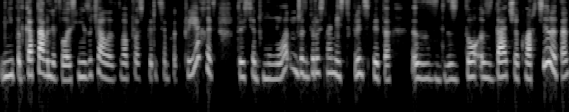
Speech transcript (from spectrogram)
не подготавливалась, не изучала этот вопрос перед тем, как приехать. То есть я думаю, ну ладно, разберусь на месте. В принципе, это э, сдача квартиры так,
